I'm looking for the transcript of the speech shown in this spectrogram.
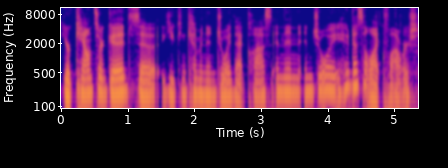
your counts are good, so you can come and enjoy that class and then enjoy who doesn't like flowers?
